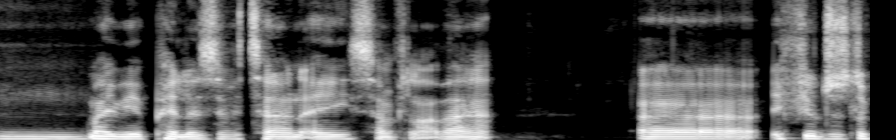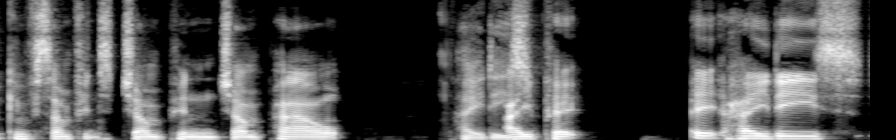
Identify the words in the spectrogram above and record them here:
Mm. maybe a Pillars of Eternity, something like that. Uh, if you're just looking for something to jump in and jump out, Hades. Apex, eh, Hades,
